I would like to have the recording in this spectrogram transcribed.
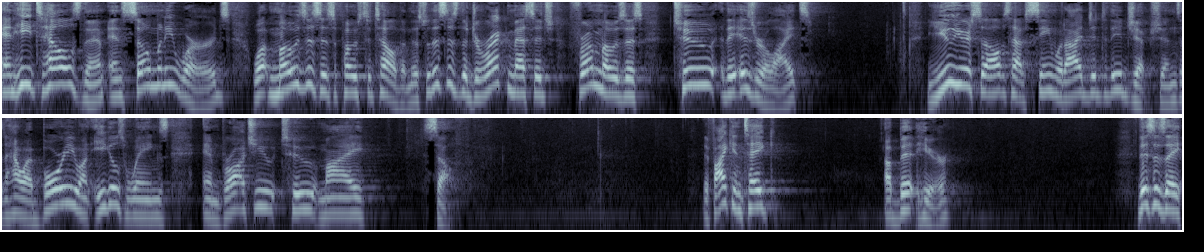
And he tells them in so many words what Moses is supposed to tell them. So, this is the direct message from Moses to the Israelites. You yourselves have seen what I did to the Egyptians and how I bore you on eagle's wings and brought you to myself. If I can take a bit here, This is a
